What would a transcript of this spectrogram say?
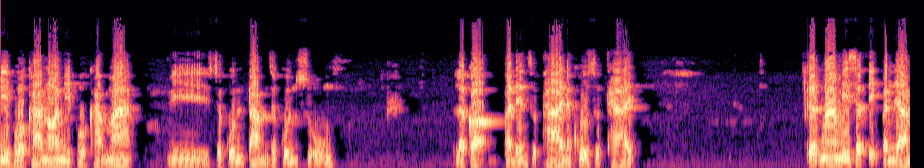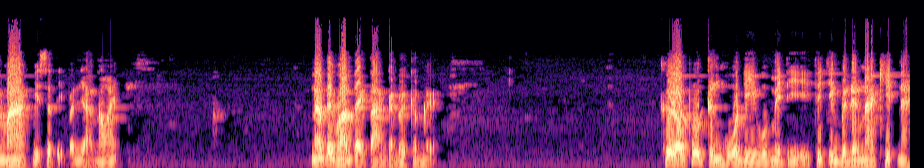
มีโภคาน้อย มีโภคามาก มีสกุลต่ำสกุลสูง แล้วก็ประเด็นสุดท้ายนะคู่สุดท้าย เกิดมามีสติปัญญามาก มีสติปัญญาน้อย นั้นเป็นความแตกต่างกันโดยกำเนิด คือเราพูดถึงหัวดีหัวไม่ดี ที่จริงเป็นเรื่องน่าคิดนะ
